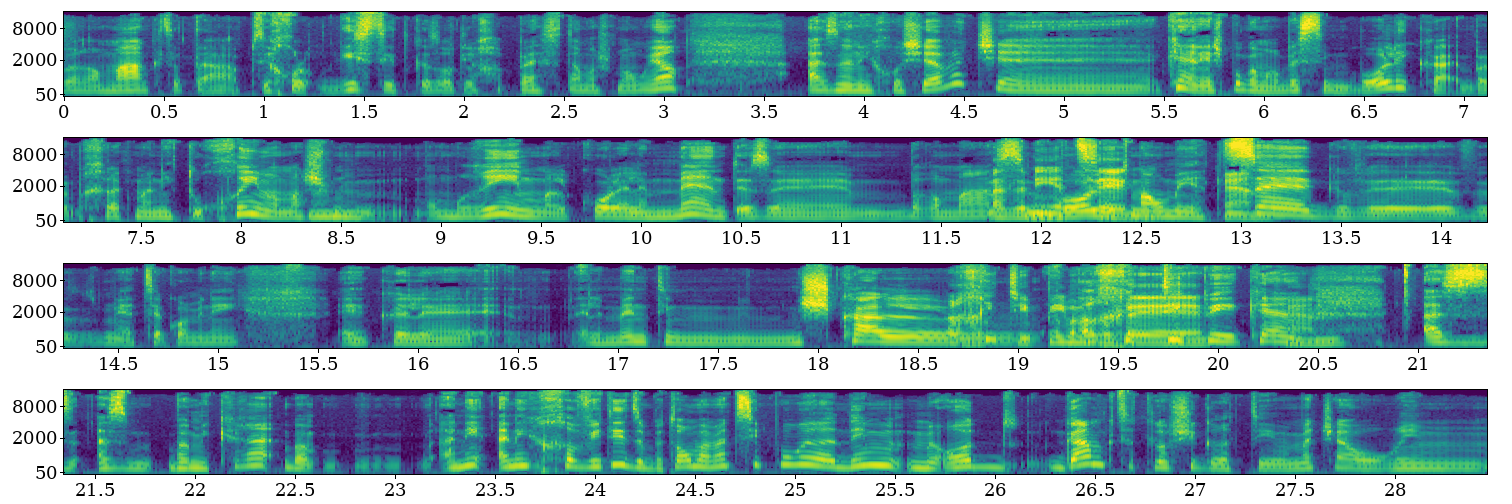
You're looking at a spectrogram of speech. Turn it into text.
ברמה קצת הפסיכולוגיסטית כזאת לחפש את המשמעויות. אז אני חושבת ש... כן, יש פה גם הרבה סימבוליקה, בחלק מהניתוחים ממש mm-hmm. אומרים על כל אלמנט, איזה ברמה סימבולית, מה הוא מייצג, כן. ומייצג כל מיני אה, כאלה אלמנטים, משקל... ארכיטיפים. ארכיטיפי, כן. כן. אז, אז במקרה, ב, אני, אני חוויתי את זה בתור באמת סיפור ילדים מאוד, גם קצת לא שגרתי, באמת שההורים,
